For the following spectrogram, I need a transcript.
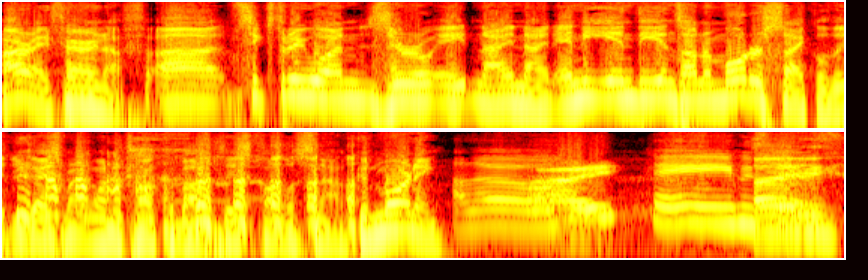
All right, fair enough. Uh, 631-0899. Any Indians on a motorcycle that you guys might want to talk about, please call us now. Good morning. Hello. Hi. Hey, who's Hi. this?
